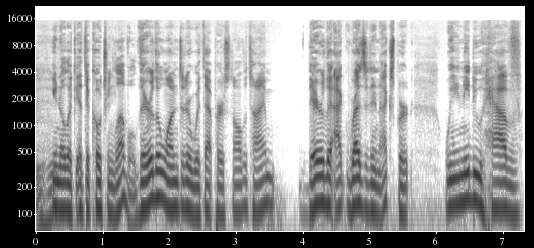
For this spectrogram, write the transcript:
mm-hmm. you know, like at the coaching level. They're the ones that are with that person all the time. They're the ac- resident expert. We need to have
